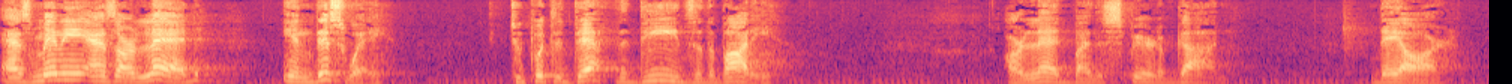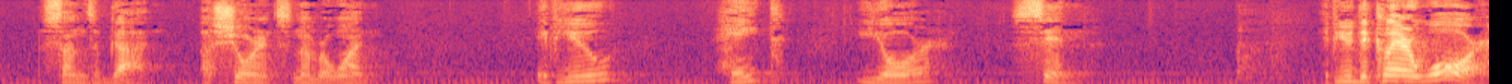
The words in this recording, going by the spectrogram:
as many as are led in this way to put to death the deeds of the body are led by the Spirit of God. They are the sons of God. Assurance number one. If you hate your sin, if you declare war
